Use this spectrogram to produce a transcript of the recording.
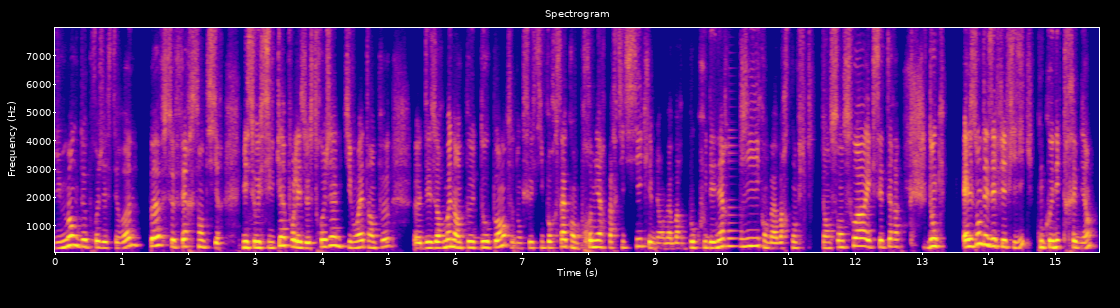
du manque de progestérone peuvent se faire sentir. Mais c'est aussi le cas pour les œstrogènes qui vont être un peu euh, des hormones un peu dopantes. Donc c'est aussi pour ça qu'en première partie de cycle, eh bien, on va avoir beaucoup d'énergie, qu'on va avoir confiance en soi, etc. Donc elles ont des effets physiques qu'on connaît très bien,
